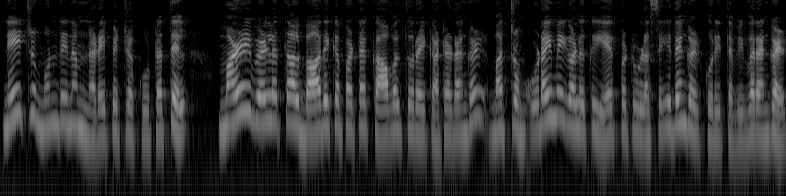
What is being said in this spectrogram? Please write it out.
நேற்று முன்தினம் நடைபெற்ற கூட்டத்தில் மழை வெள்ளத்தால் பாதிக்கப்பட்ட காவல்துறை கட்டடங்கள் மற்றும் உடைமைகளுக்கு ஏற்பட்டுள்ள சேதங்கள் குறித்த விவரங்கள்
